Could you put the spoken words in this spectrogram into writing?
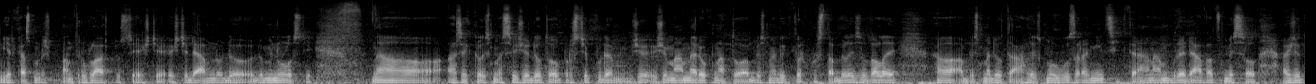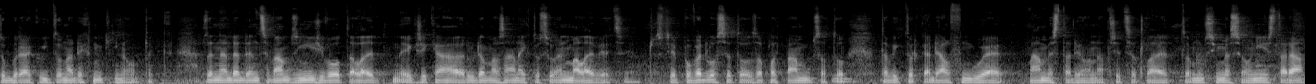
Jirka Smrš, pan Truhlář, prostě ještě, ještě dávno do, do minulosti. A řekli jsme si, že do toho prostě půjdeme, že, že máme rok na to, aby jsme Viktor trochu stabilizovali, aby jsme dotáhli smlouvu s radnicí, která nám bude dávat smysl a že to bude jako to nadechnutí. No. Tak ze dne na den se vám zní život, ale jak říká Ruda Mazánek, to jsou jen malé věci. Prostě povedlo se to, zaplať pámu za to, ta Viktorka dál funguje, máme stadion na 30 let, musíme se o něj starat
